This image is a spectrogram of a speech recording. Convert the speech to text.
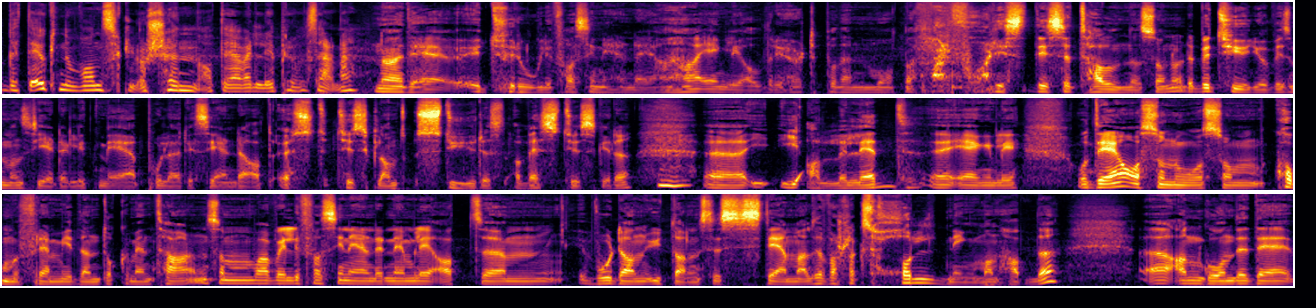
Og dette er jo ikke noe vanskelig å skjønne at det er veldig provoserende. Nei, det er utrolig fascinerende. Jeg har egentlig aldri hørt på den måten at man får disse, disse tallene sånn. Og det betyr jo, hvis man sier det litt mer polariserende, at Øst-Tyskland styres av vesttyskere mm. uh, i, i, alle ledd, uh, egentlig. Og det er også noe som kommer frem i den dokumentaren, som var veldig fascinerende, nemlig at um, hvordan utdannelsessystemet, altså hva slags holdning man hadde. Uh, angående det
